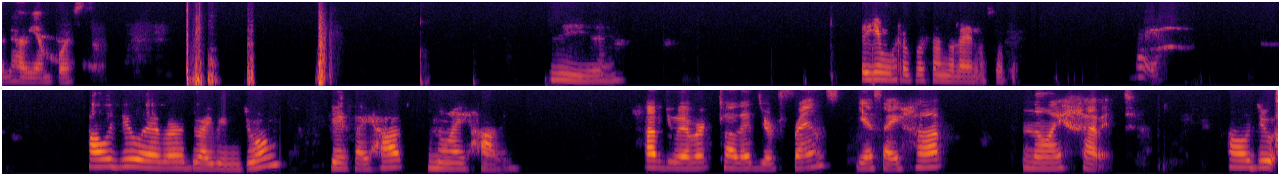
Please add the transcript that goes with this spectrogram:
Les habían puesto. Idea. Seguimos repasando la de nosotros. How you ever driving drunk? Yes, I have. No, I haven't. Have you ever called your friends? Yes, I have. No, I haven't. How do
